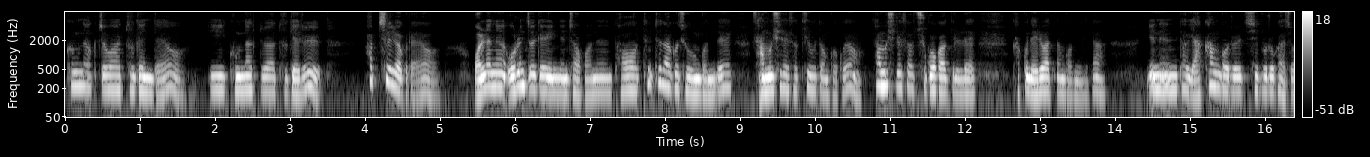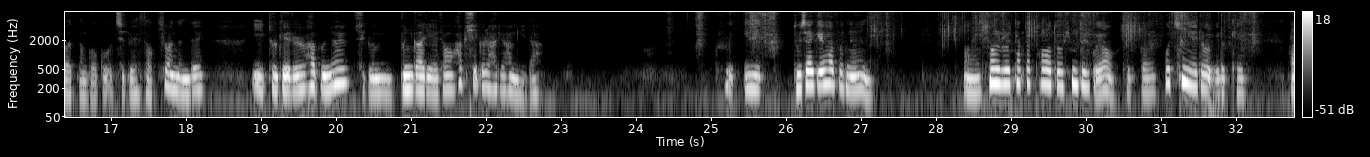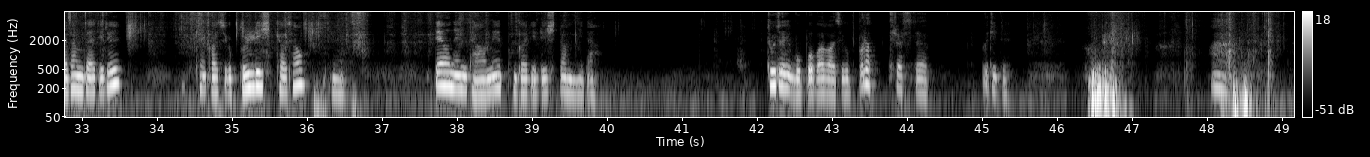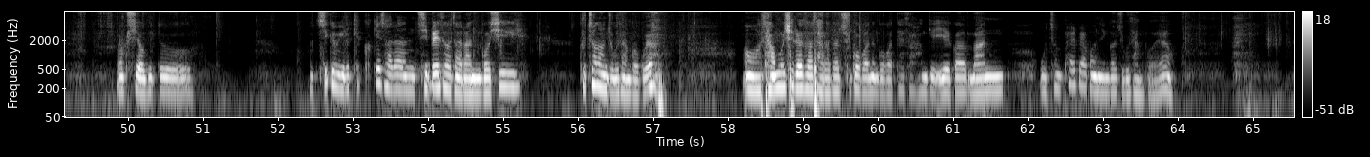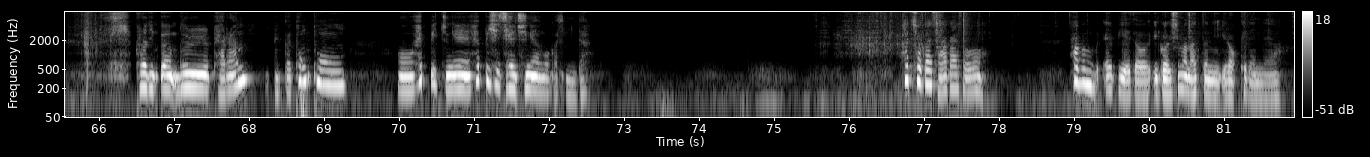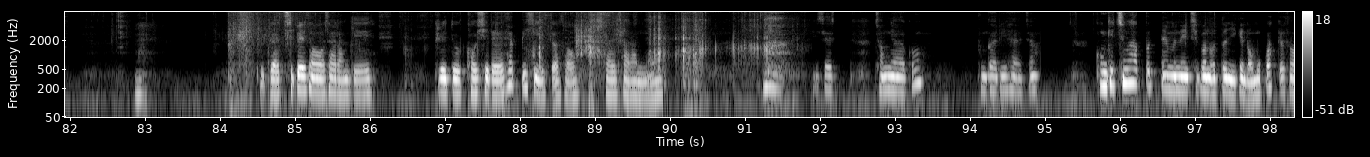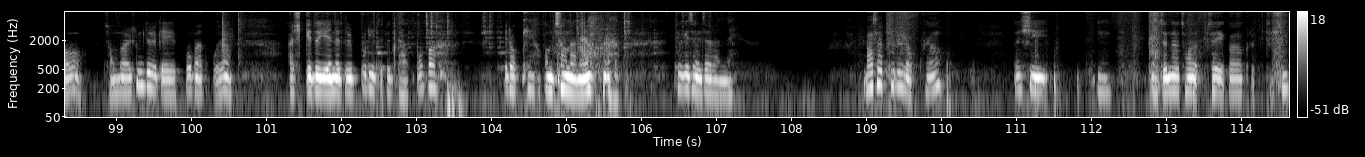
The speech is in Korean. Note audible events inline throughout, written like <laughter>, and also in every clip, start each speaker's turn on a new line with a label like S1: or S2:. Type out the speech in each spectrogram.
S1: 극락조화 두 개인데요. 이 극락조화 두 개를 합치려고 그래요. 원래는 오른쪽에 있는 저거는 더 튼튼하고 좋은 건데 사무실에서 키우던 거고요. 사무실에서 죽어가길래 갖고 내려왔던 겁니다. 얘는 더 약한 거를 집으로 가져왔던 거고 집에서 키웠는데 이 두 개를 화분을 지금 분갈이해서 합식을 하려 합니다. 그 이 도자기 화분은 어, 손으로 탁탁 털어도 힘들고요. 그러니까 꼬챙이로 이렇게 가장자리를 이렇게 해가지고 분리시켜서 예, 떼어낸 다음에 분갈이를 시도합니다. 도저히 못 뽑아가지고 부러뜨렸어요. 뿌리를. 아, 역시 여기도 지금 이렇게 크게 자란 집에서 자란 것이 9,000원 주고 산 거고요. 어, 사무실에서 자라다 죽어가는 것 같아서 한 게 얘가 15,800원인가 주고 산 거예요. 그러니까 물, 바람, 그러니까 통풍, 어, 햇빛 중에 햇빛이 제일 중요한 것 같습니다. 하초가 작아서 화분에 비해서 이걸 심어놨더니 이렇게 됐네요. 그러니까 집에서 자란 게 그래도 거실에 햇빛이 있어서 잘 자랐네요. 이제 정리하고 분갈이 해야죠. 공기층 확보 때문에 집어넣었던 이게 너무 꽉 껴서 정말 힘들게 뽑았고요. 아쉽게도 얘네들 뿌리들은 다 뽑아 이렇게 엄청나네요. <laughs> 되게 잘 자랐네. 마사토를 넣고요. 다시 예, 언제나 저, 저희가 그렇듯이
